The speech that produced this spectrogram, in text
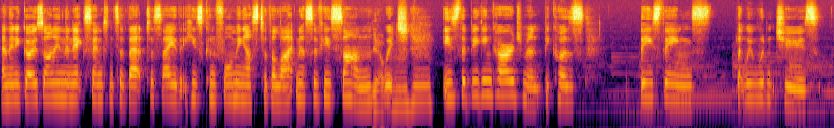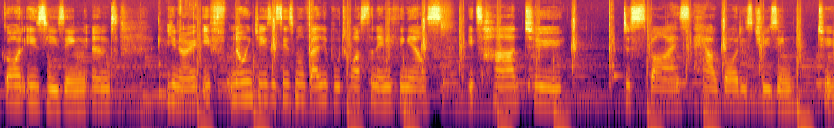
And then he goes on in the next sentence of that to say that he's conforming us to the likeness of his son, Yep. which is the big encouragement because these things that we wouldn't choose, God is using. And, you know, if knowing Jesus is more valuable to us than anything else, it's hard to despise how God is choosing to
